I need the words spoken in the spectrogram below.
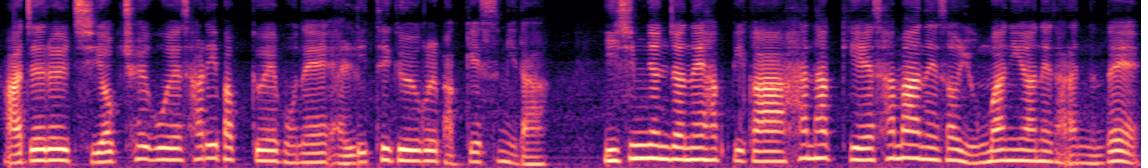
아재를 지역 최고의 사립학교에 보내 엘리트 교육을 받게 했습니다. 20년 전에 학비가 한 학기에 4만에서 6만 위안에 달했는데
